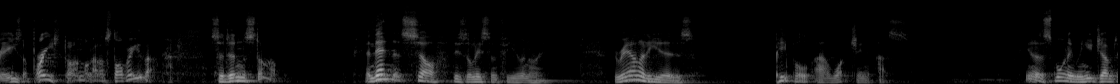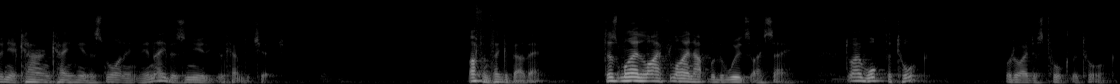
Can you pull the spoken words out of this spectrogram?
he's a priest, I'm not going to stop either. So didn't stop. And that in itself, there's a lesson for you and I. The reality is, people are watching us. You know, this morning when you jumped in your car and came here this morning, their neighbours knew that you were coming to church. I often think about that. Does my life line up with the words I say? Do I walk the talk or do I just talk the talk?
